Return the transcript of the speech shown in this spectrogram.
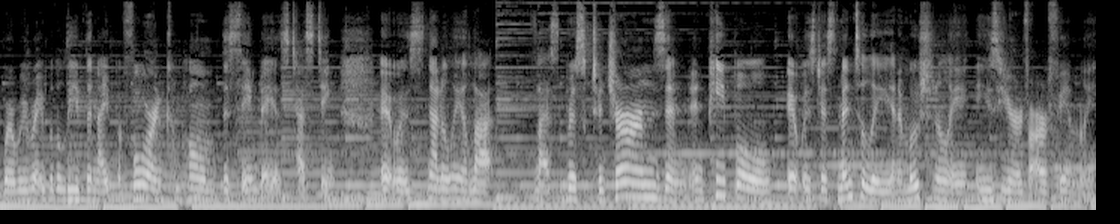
where we were able to leave the night before and come home the same day as testing. It was not only a lot less risk to germs and, and people, it was just mentally and emotionally easier for our family.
